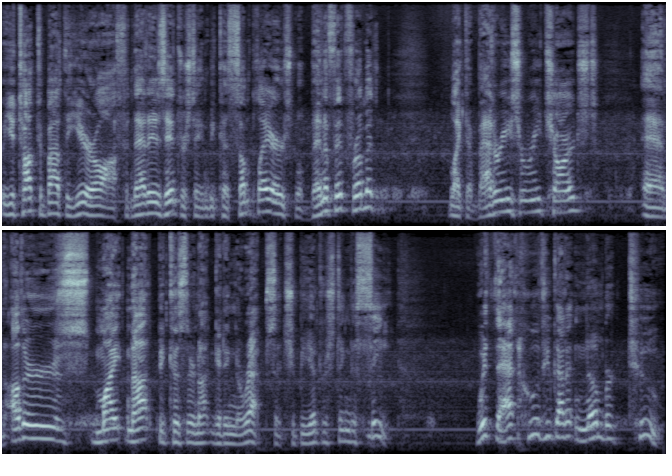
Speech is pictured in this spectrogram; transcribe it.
Well, you talked about the year off, and that is interesting because some players will benefit from it, like their batteries are recharged and others might not because they're not getting the reps. It should be interesting to see. With that, who have you got at number two?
